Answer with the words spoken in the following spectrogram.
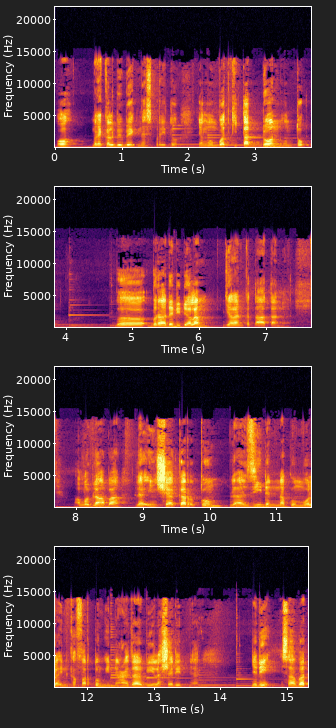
Oh mereka lebih baik nah seperti itu yang membuat kita down untuk berada di dalam jalan ketaatan Allah bilang apa? La in syakartum la azidannakum wa la in kafartum in adzabi lasyadid. Ya. Jadi sahabat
